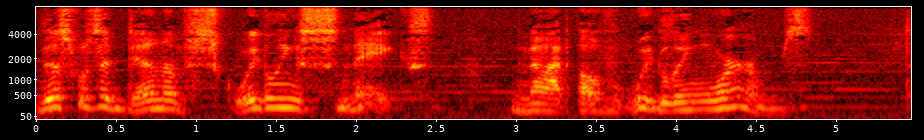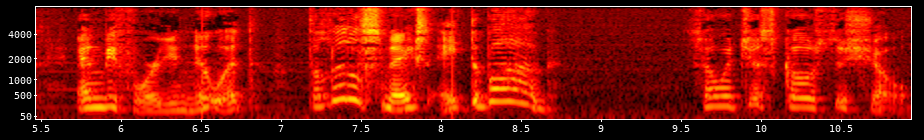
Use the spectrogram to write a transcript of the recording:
this was a den of squiggling snakes not of wiggling worms. And before you knew it, the little snakes ate the bug. So it just goes to show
